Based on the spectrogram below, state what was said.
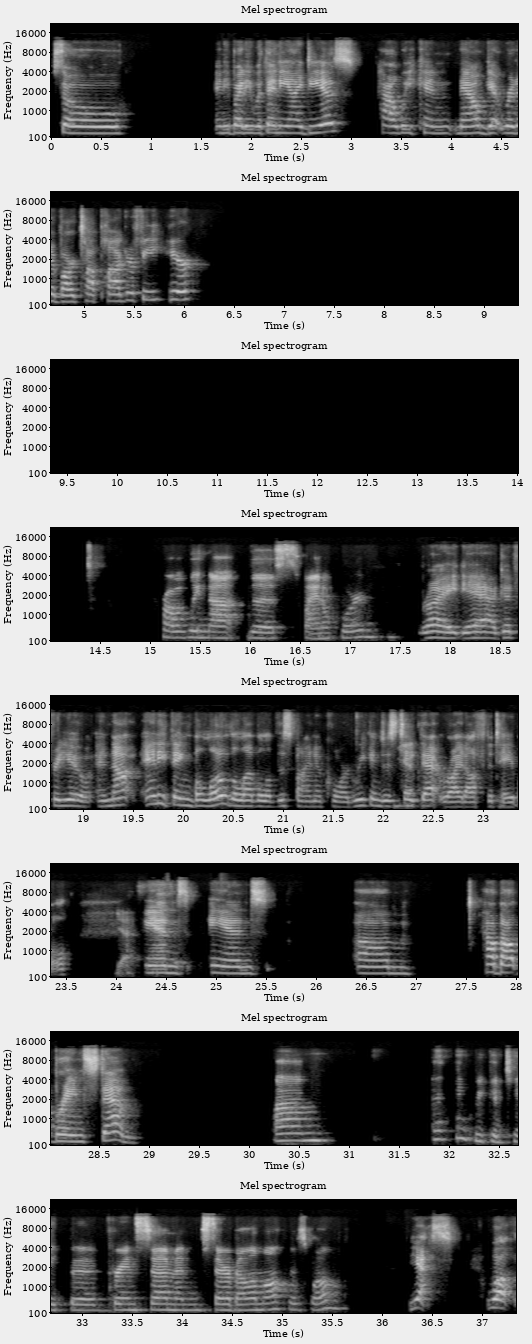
So Anybody with any ideas how we can now get rid of our topography here? Probably not the spinal cord. Right, yeah, good for you. And not anything below the level of the spinal cord. We can just take yeah. that right off the table. Yeah. And and um how about brain stem? Um I think we could take the brain stem and cerebellum off as well. Yes. Well,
